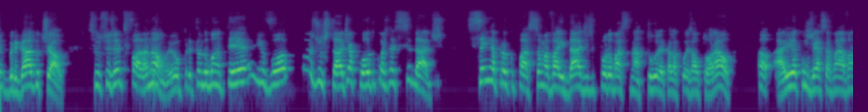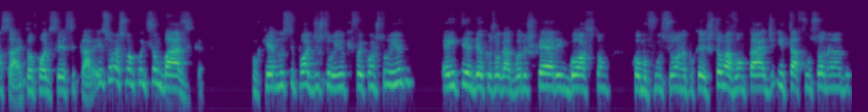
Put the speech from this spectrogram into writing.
obrigado, tchau. Se o sujeito fala, não, eu pretendo manter e vou ajustar de acordo com as necessidades, sem a preocupação, a vaidade de pôr uma assinatura, aquela coisa autoral, aí a conversa vai avançar. Então pode ser esse cara. Isso eu acho uma condição básica, porque não se pode destruir o que foi construído, é entender o que os jogadores querem, gostam, como funciona, porque eles estão à vontade e está funcionando.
